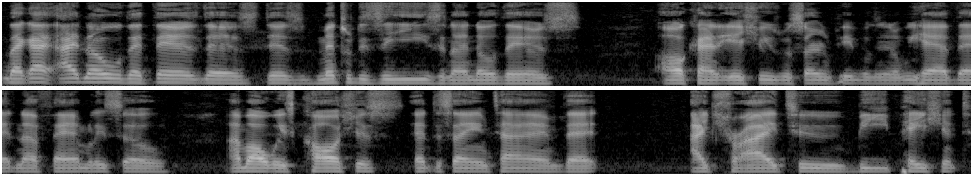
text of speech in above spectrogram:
Like I, I know that there's there's there's mental disease and I know there's all kind of issues with certain people. You know, we have that in our family, so I'm always cautious at the same time that I try to be patient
